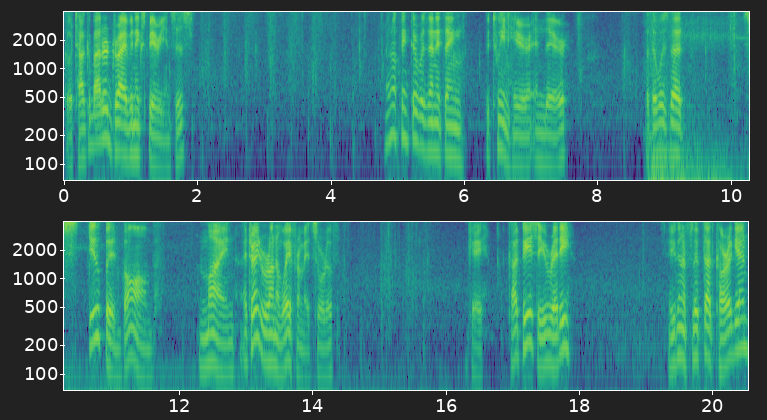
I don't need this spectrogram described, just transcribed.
Go talk about our driving experiences. I don't think there was anything between here and there. But there was that stupid bomb. Mine. I tried to run away from it, sort of. Okay. Codpiece, are you ready? Are you gonna flip that car again?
